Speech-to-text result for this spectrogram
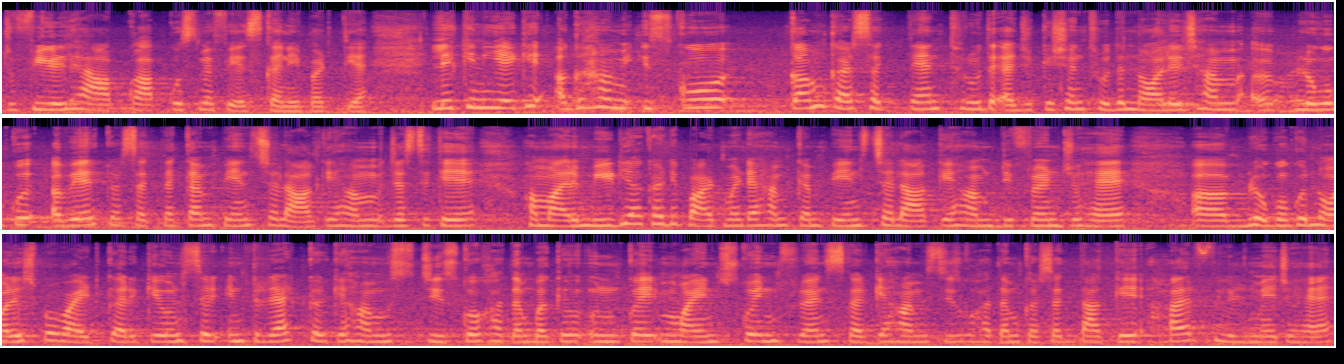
जो फ़ील्ड है आपको आपको उसमें फेस करनी पड़ती है। लेकिन ये कि अगर हम इसको कम कर सकते हैं through the education through the knowledge हम लोगों को अवेयर कर सकते हैं कैंपेन्स चला के हम, जैसे कि हमारे मीडिया का डिपार्टमेंट है, हम कैंपेन्स चला के हम डिफरेंट जो है लोगों को नॉलेज प्रोवाइड करके उनसे इंटरेक्ट करके हम उस चीज़ को ख़त्म करके उनके माइंड्स को इन्फ्लुएंस करके हम इस चीज़ को ख़त्म कर सकें ताकि हर फ़ील्ड में जो है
